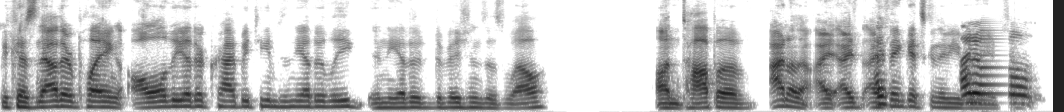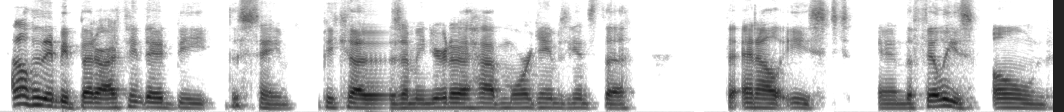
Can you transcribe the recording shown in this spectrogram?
because now they're playing all the other crappy teams in the other league in the other divisions as well. on top of I don't know. I I, I think it's going to be. I really don't. I don't think they'd be better. I think they'd be the same because I mean you're gonna have more games against the the NL East and the Phillies owned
